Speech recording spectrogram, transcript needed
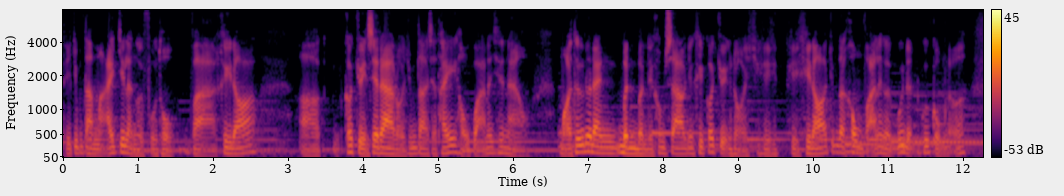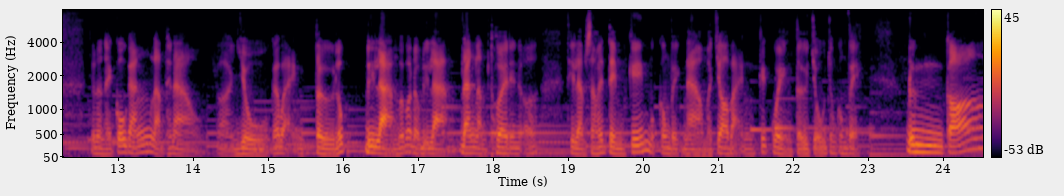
thì chúng ta mãi chỉ là người phụ thuộc. Và khi đó uh, có chuyện xảy ra rồi chúng ta sẽ thấy hậu quả nó như thế nào. Mọi thứ nó đang bình bình thì không sao nhưng khi có chuyện rồi thì, thì khi đó chúng ta không phải là người quyết định cuối cùng nữa. Cho nên hãy cố gắng làm thế nào. À, dù các bạn từ lúc đi làm mới bắt đầu đi làm đang làm thuê đi nữa thì làm sao hãy tìm kiếm một công việc nào mà cho bạn cái quyền tự chủ trong công việc. Đừng có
